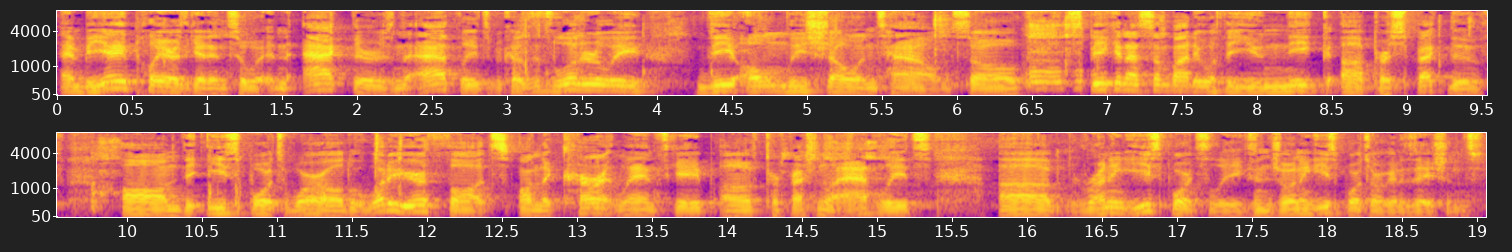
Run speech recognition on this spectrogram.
NBA players get into it and actors and athletes because it's literally the only show in town. So speaking as somebody with a unique uh, perspective on the esports world, what are your thoughts on the current landscape of professional athletes uh, running esports leagues and joining esports organizations?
